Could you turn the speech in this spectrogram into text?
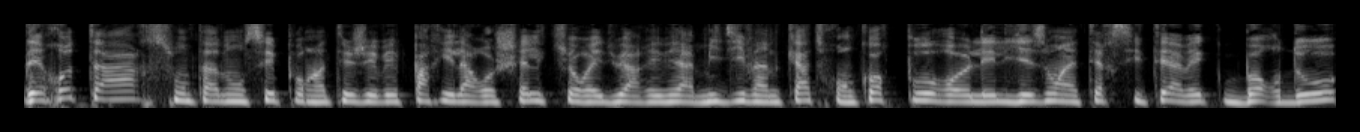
Des retards sont annoncés pour un TGV Paris-La Rochelle qui aurait dû arriver à midi 24 ou encore pour les liaisons intercités avec Bordeaux.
